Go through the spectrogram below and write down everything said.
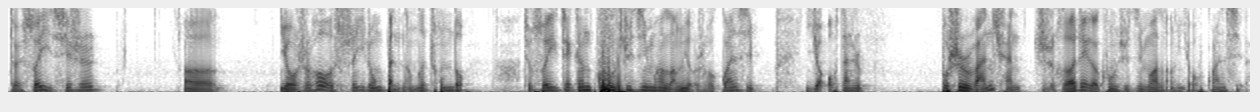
对，所以其实，呃，有时候是一种本能的冲动啊。就所以这跟空虚、寂寞、冷有时候关系有，但是不是完全只和这个空虚、寂寞、冷有关系的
